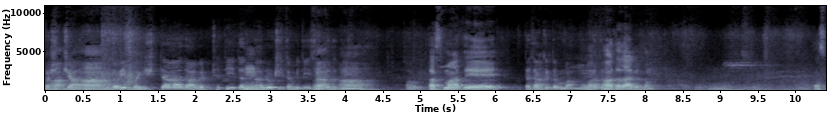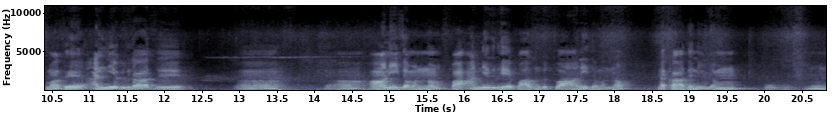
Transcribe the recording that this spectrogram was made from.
पश्चात्। यतोहि बहिष्टादागच्छति तद् हम्म। हा, हा। स्म। अवगतम्। तस्मात् तथा कृतं वा हा, तदा कृतं तस्मात् अन्यगृहात् अ, अ, आनीतमन्नं पा अन्यगृहे पाकं कृत्वा आनीतमन्नं न खादनीयम् ओहो हम्म।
